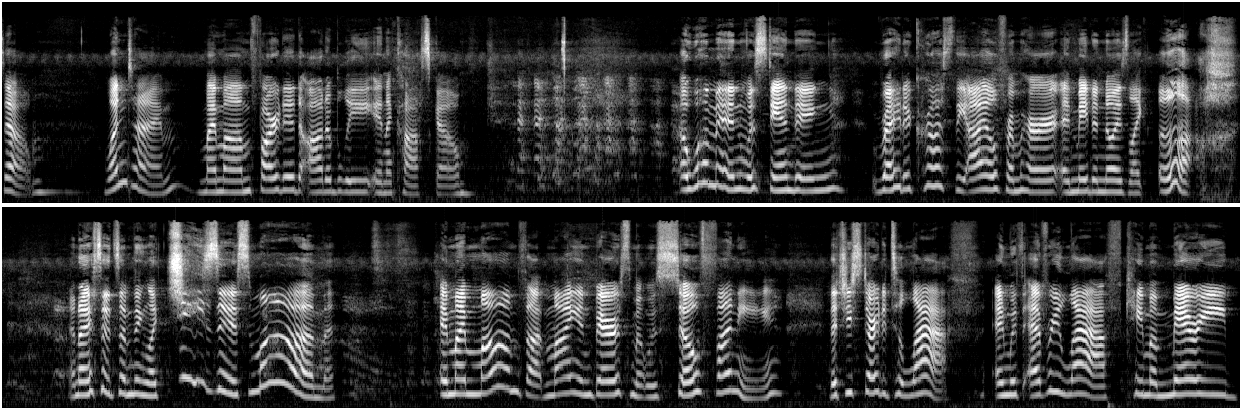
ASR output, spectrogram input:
So, one time, my mom farted audibly in a Costco. a woman was standing right across the aisle from her and made a noise like, ugh. And I said something like, Jesus, mom. And my mom thought my embarrassment was so funny that she started to laugh. And with every laugh came a merry,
